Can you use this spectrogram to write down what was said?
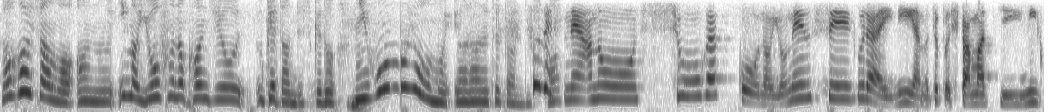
和貝さんはあの今洋風な感じを受けたんですけど、日本舞踊もやられてたんですか？そうですね、あの小学校の4年生ぐらいにあのちょっと下町に越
